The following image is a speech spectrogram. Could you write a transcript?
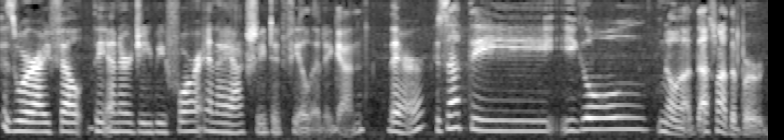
is where I felt the energy before, and I actually did feel it again there. is that the eagle? No, that's not the bird.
